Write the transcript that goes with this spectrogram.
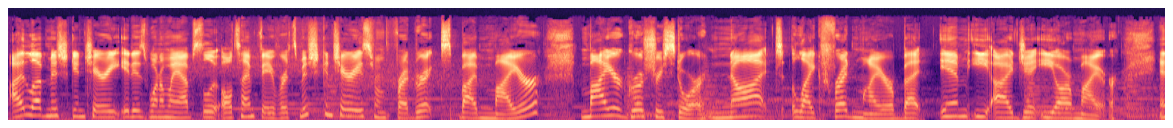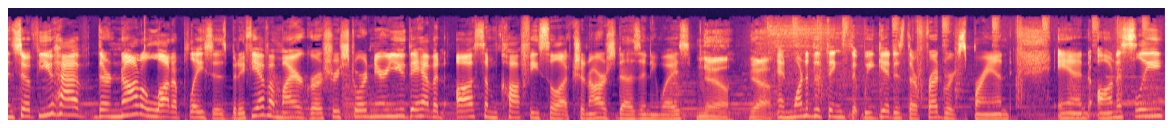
I love Michigan Cherry. It is one of my absolute all time favorites. Michigan Cherry is from Frederik's by Meijer. Meijer Grocery Store, not like Fred Meyer, but M E I J E R Meijer. And so if you have, there are not a lot of places, but if you have a Meijer grocery store near you, they have an awesome coffee selection. Ours does, anyways. Yeah, yeah. And one of the things that we get is their Frederik's brand. And honestly,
